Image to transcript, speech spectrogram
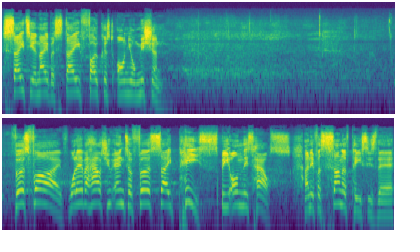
Say to your neighbor, stay focused on your mission. Verse 5 Whatever house you enter, first say, Peace be on this house. And if a son of peace is there,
